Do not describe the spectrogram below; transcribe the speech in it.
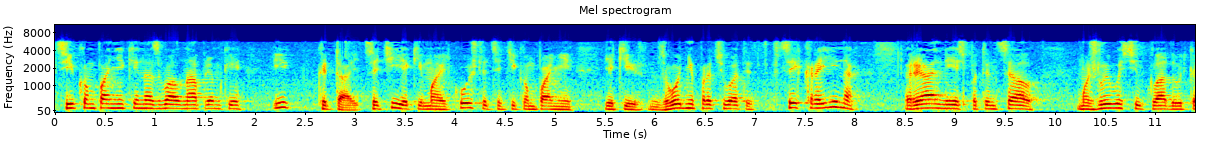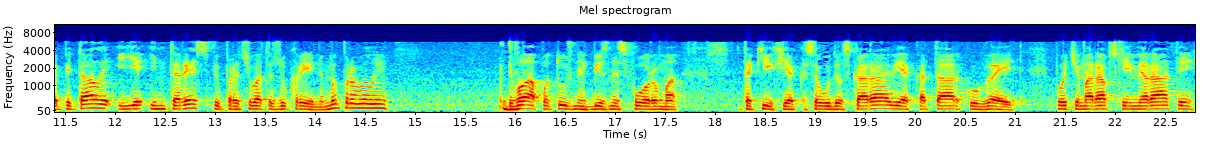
ці компанії, які назвав напрямки, і Китай. Це ті, які мають кошти, це ті компанії, які згодні працювати. В цих країнах реальний є потенціал можливості вкладувати капітали і є інтерес співпрацювати з Україною. Ми провели два потужних бізнес-форума, таких як Саудовська Аравія, Катар, Кувейт, потім Арабські Емірати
